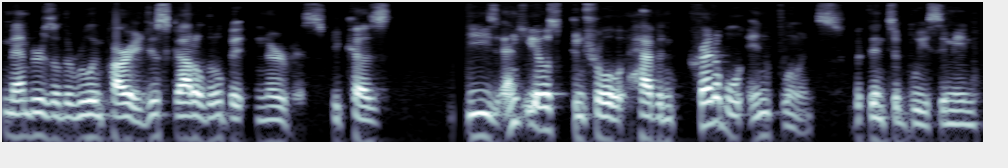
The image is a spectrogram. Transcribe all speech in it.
members of the ruling party just got a little bit nervous because these NGOs control have incredible influence within Tbilisi. I mean,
